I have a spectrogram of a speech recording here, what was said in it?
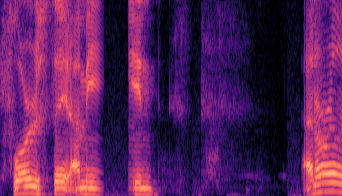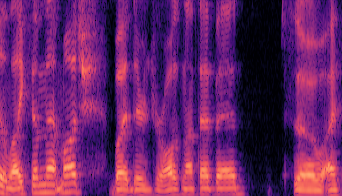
Florida State. I mean, I don't really like them that much, but their draw is not that bad. So I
